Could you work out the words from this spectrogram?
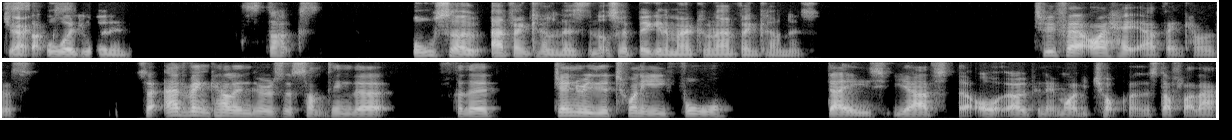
Jack, Sucks. always learning. Sucks. Also, advent calendars, they're not so big in America on advent calendars. To be fair, I hate advent calendars. So advent calendars are something that for the generally the 24 days you have open it might be chocolate and stuff like that.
